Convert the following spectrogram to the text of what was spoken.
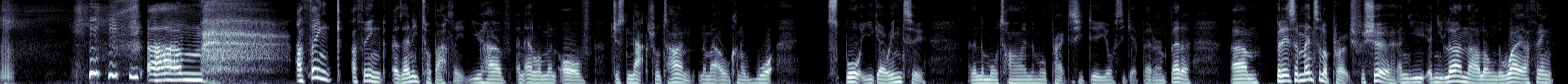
Um, I think I think as any top athlete, you have an element of just natural talent, no matter kind of what sport you go into. And then the more time, the more practice you do, you obviously get better and better. Um, but it's a mental approach for sure, and you and you learn that along the way. I think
